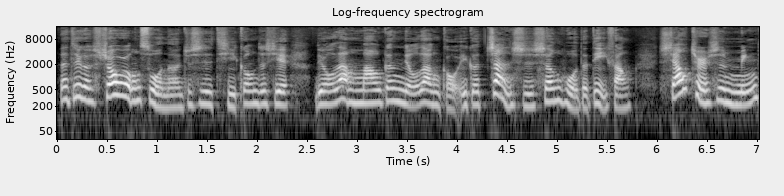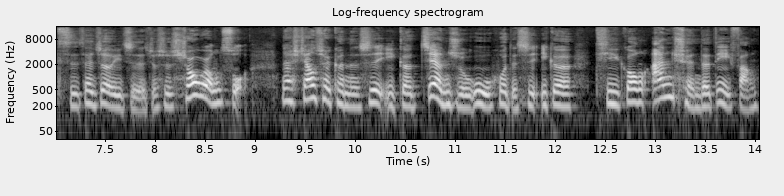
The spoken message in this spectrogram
那这个收容所呢，就是提供这些流浪猫跟流浪狗一个暂时生活的地方。Shelter 是名词，在这里指的就是收容所。那 shelter 可能是一个建筑物，或者是一个提供安全的地方。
